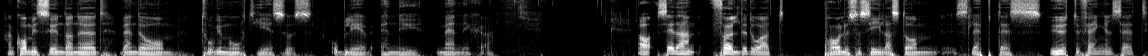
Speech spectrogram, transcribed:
Han kom i syndanöd, vände om, tog emot Jesus och blev en ny människa. Ja, sedan följde då att Paulus och Silas de släpptes ut ur fängelset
